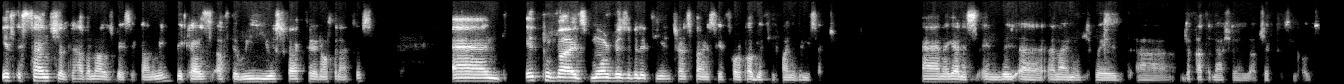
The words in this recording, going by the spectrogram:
It's essential to have a knowledge-based economy because of the reuse factor in open access. And it provides more visibility and transparency for publicly funded research. And again, it's in uh, alignment with uh, the Qatar national objectives and goals.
